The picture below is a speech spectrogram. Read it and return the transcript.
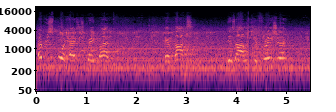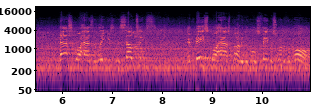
Every sport has its great rivalry. In boxing, there's Ali and Frazier. Basketball has the Lakers and the Celtics. And baseball has probably the most famous one of them all,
